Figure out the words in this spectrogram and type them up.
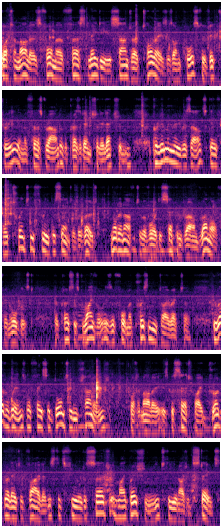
Guatemala's former First Lady Sandra Torres is on course for victory in the first round of the presidential election. Preliminary results gave her 23% of the vote, not enough to avoid a second round runoff in August. Her closest rival is a former prison director. Whoever wins will face a daunting challenge. Guatemala is beset by drug related violence that's fueled a surge in migration to the United States.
